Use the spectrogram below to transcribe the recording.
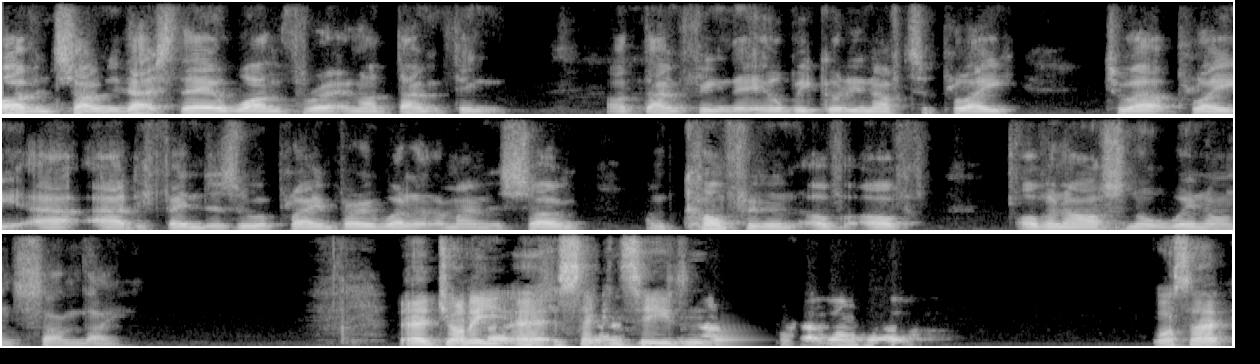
Ivan Toney, That's their one threat, and I don't think I don't think that he'll be good enough to play to outplay our, our defenders who are playing very well at the moment. So I'm confident of of of an Arsenal win on Sunday. Uh, Johnny, uh, second season. That one well. What's that?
